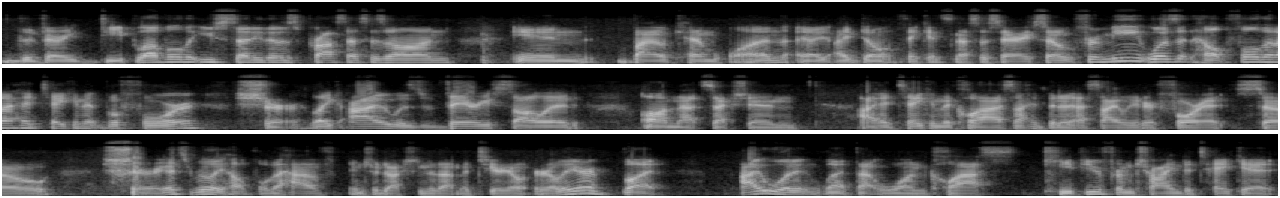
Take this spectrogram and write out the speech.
the very deep level that you study those processes on in biochem one I, I, don't think it's necessary. So for me was it helpful that i had taken it before? Sure. Like i was very solid on that section. I had taken the class. I had been an si leader for it. So sure it's really helpful to have introduction to that material earlier but i wouldn't let that one class keep you from trying to take it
